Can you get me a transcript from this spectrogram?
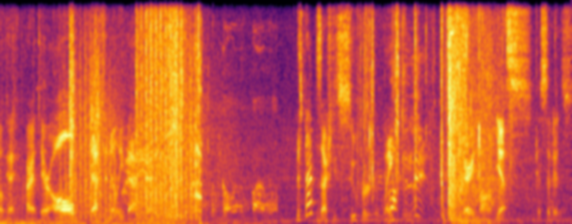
okay, all right, they're all definitely back there. This map is actually super lengthy, very long. Yes, yes it is.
